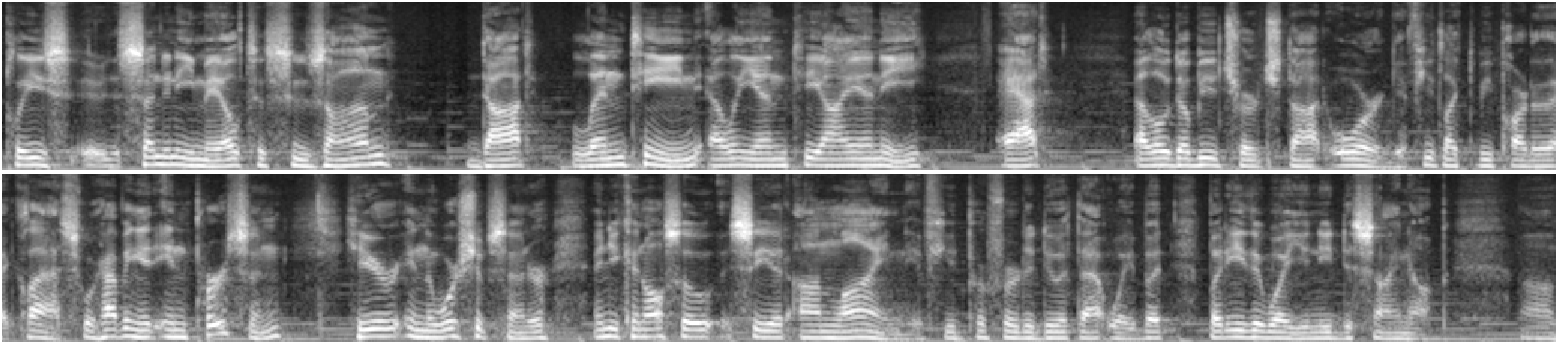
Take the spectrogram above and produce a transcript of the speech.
Please uh, send an email to suzanne.lentine, L-E-N-T-I-N-E, at lowchurch.org if you'd like to be part of that class. We're having it in person here in the worship center, and you can also see it online if you'd prefer to do it that way. But, but either way, you need to sign up. Uh,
